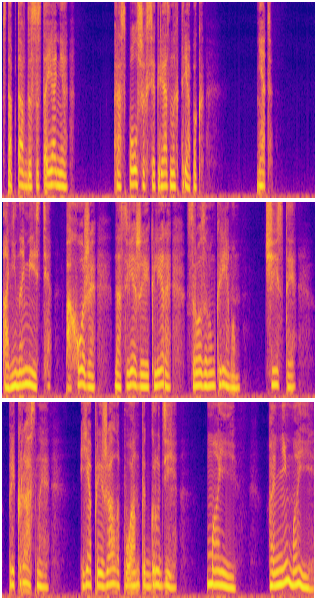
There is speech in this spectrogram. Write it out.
стоптав до состояния расползшихся грязных тряпок? Нет, они на месте, похожие на свежие эклеры с розовым кремом, чистые, прекрасные. Я прижала пуанты к груди. Мои, они мои.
